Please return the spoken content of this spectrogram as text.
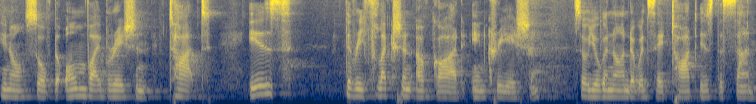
you know, so the Om vibration Tat is the reflection of God in creation. So Yogananda would say Tat is the Son.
